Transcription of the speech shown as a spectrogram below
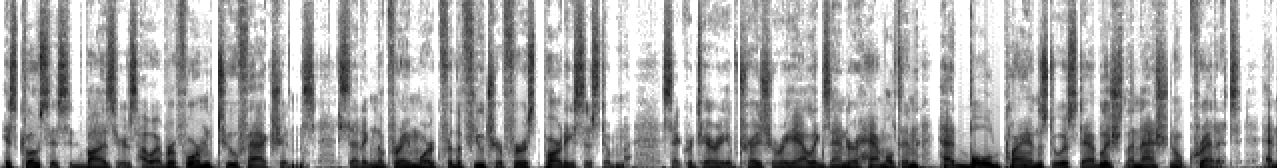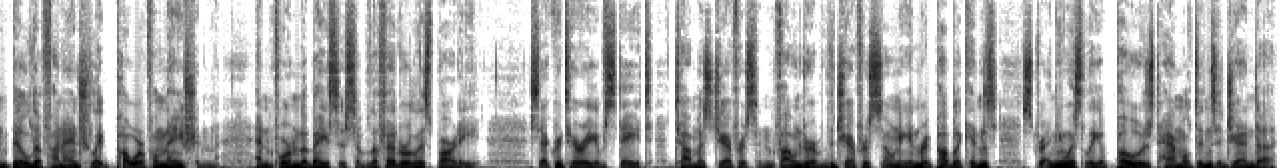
His closest advisers, however, formed two factions, setting the framework for the future first party system. Secretary of Treasury Alexander Hamilton had bold plans to establish the national credit and build a financially powerful nation, and form the basis of the Federalist Party. Secretary of State Thomas Jefferson, founder of the Jeffersonian Republicans, strenuously opposed Hamilton's agenda,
